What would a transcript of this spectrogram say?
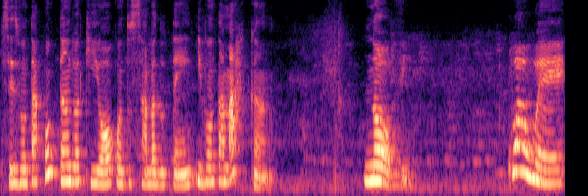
Vocês vão estar tá contando aqui, ó, quantos sábado tem e vão estar tá marcando. 9. Qual é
